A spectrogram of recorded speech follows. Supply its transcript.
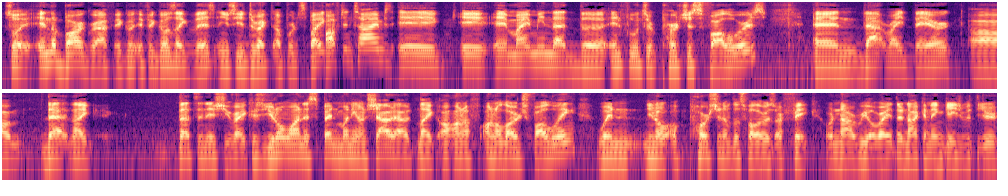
So in the bar graph, it if it goes like this and you see a direct upward spike, oftentimes it, it, it might mean that the influencer purchased followers. And that right there, um, that like that's an issue, right? Because you don't want to spend money on shout out like on a, on a large following when, you know, a portion of those followers are fake or not real, right? They're not going to engage with your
